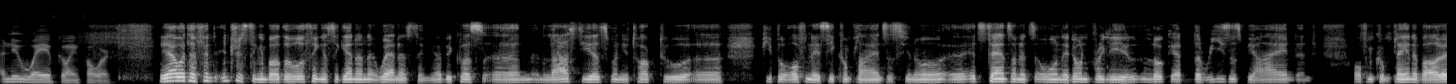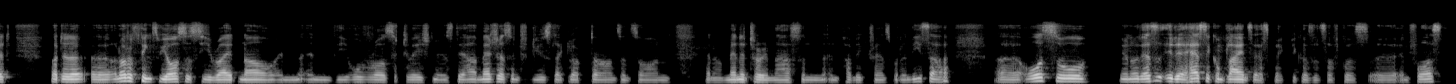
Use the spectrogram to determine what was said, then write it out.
a new way of going forward. Yeah, what I find interesting about the whole thing is again an awareness thing, yeah? because um, in the last years, when you talk to uh, people, often they see compliance as, you know, uh, it stands on its own. They don't really look at the reasons behind and often complain about it. But uh, uh, a lot of things we also see right now in, in the overall situation is there are measures introduced like lockdowns and so on, you know, mandatory masks and, and public transport. And these are uh, also you know, it has a compliance aspect because it's of course uh, enforced,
